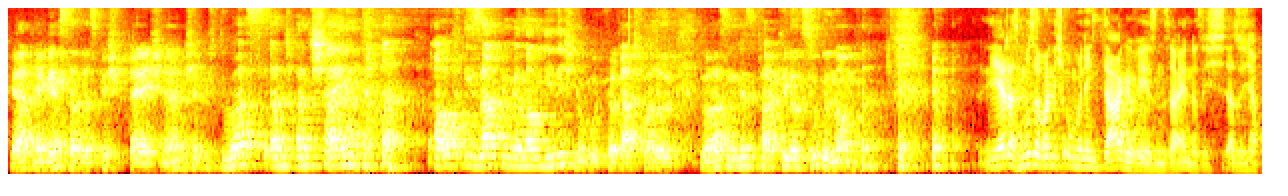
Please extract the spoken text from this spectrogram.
Wir hatten ja gestern das Gespräch. Ne? Ich, du hast an, anscheinend auch die Sachen genommen, die nicht nur gut für Radsport sind. Also, du hast ein paar Kilo zugenommen. Ja, das muss aber nicht unbedingt da gewesen sein. Dass ich, also ich habe,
